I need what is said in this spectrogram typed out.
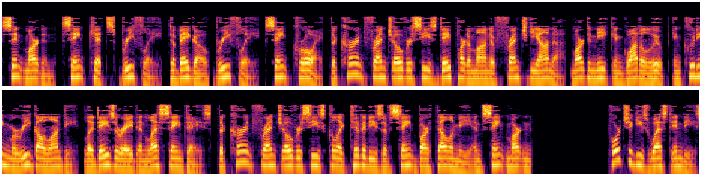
Saint Martin, Saint Kitts briefly, Tobago briefly, Saint Croix, the current French overseas département of French Guiana, Martinique and Guadeloupe including Marie Galante, La Désirade and Les Saintes, the current French overseas collectivities of Saint Barthélemy and Saint Martin Portuguese West Indies,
